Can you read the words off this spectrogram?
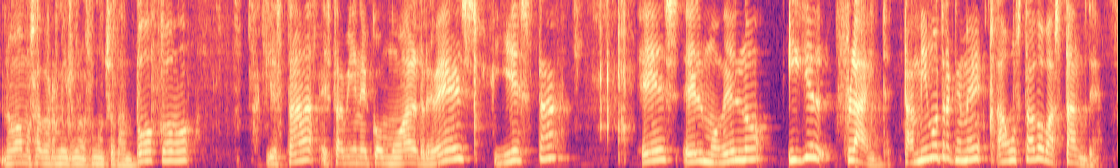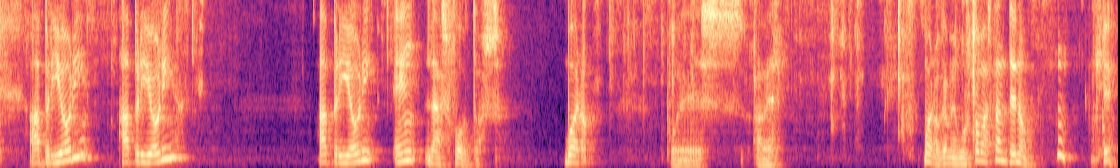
No vamos a dormirnos mucho tampoco. Aquí está, esta viene como al revés y esta es el modelo Eagle Flight. También otra que me ha gustado bastante. A priori, a priori, a priori en las fotos. Bueno, pues a ver. Bueno, que me gustó bastante, no. que,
